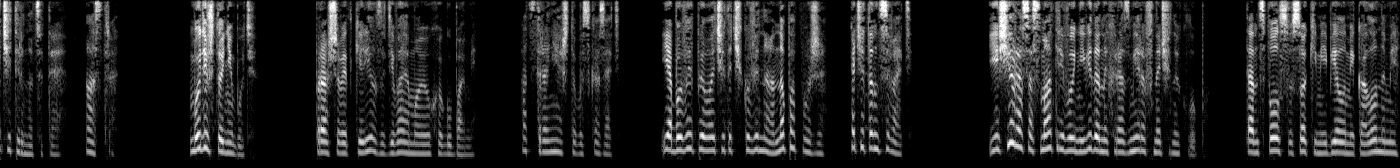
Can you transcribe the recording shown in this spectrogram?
14. Астра. «Будешь что-нибудь?» — спрашивает Кирилл, задевая мое ухо губами. Отстраняюсь, чтобы сказать. «Я бы выпила чуточку вина, но попозже. Хочу танцевать». Еще раз осматриваю невиданных размеров ночной клуб. Танцпол с высокими белыми колоннами,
